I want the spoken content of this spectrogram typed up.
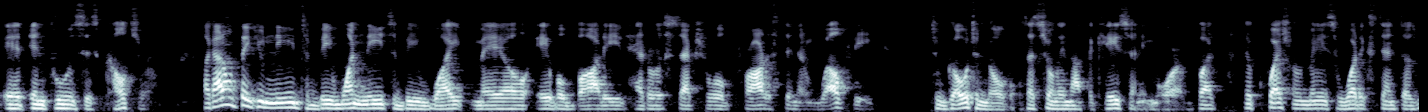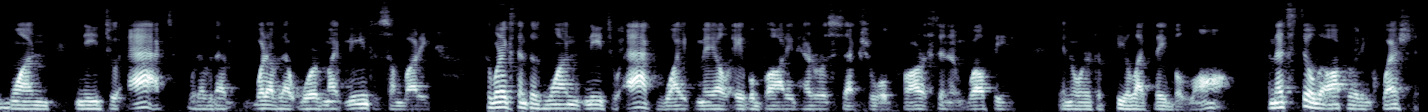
it influences culture like I don't think you need to be one needs to be white, male, able-bodied, heterosexual, Protestant, and wealthy to go to nobles. That's certainly not the case anymore. But the question remains: to what extent does one need to act, whatever that whatever that word might mean to somebody? To what extent does one need to act white, male, able-bodied, heterosexual, Protestant, and wealthy in order to feel like they belong? And that's still the operating question,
